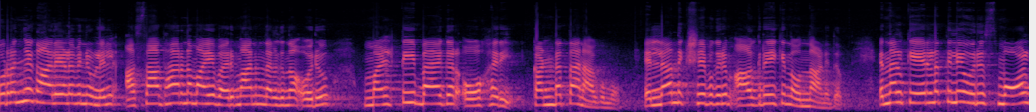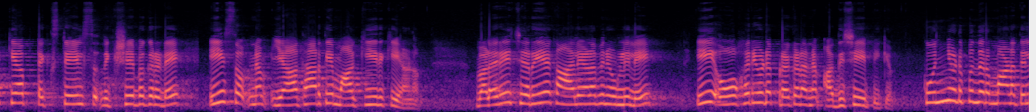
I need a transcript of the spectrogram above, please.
കുറഞ്ഞ കാലയളവിനുള്ളിൽ അസാധാരണമായ വരുമാനം നൽകുന്ന ഒരു മൾട്ടി ബാഗർ ഓഹരി കണ്ടെത്താനാകുമോ? എല്ലാ നിക്ഷേപകരും ആഗ്രഹിക്കുന്ന ഒന്നാണിത്. എന്നാൽ കേരളത്തിലെ ഒരു സ്മോൾ ക്യാപ് ടെക്സ്റ്റൈൽസ് നിക്ഷേപകരുടെ ഈ സ്വപ്നം യാഥാർത്ഥ്യമാക്കിയിരിക്കുകയാണ്. വളരെ ചെറിയ കാലയളവിനുള്ളിലെ ഈ ഓഹരിയുടെ പ്രകടനം അതിശയിപ്പിക്കും. കുഞ്ഞുടുപ്പ് നിർമ്മാണത്തിൽ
